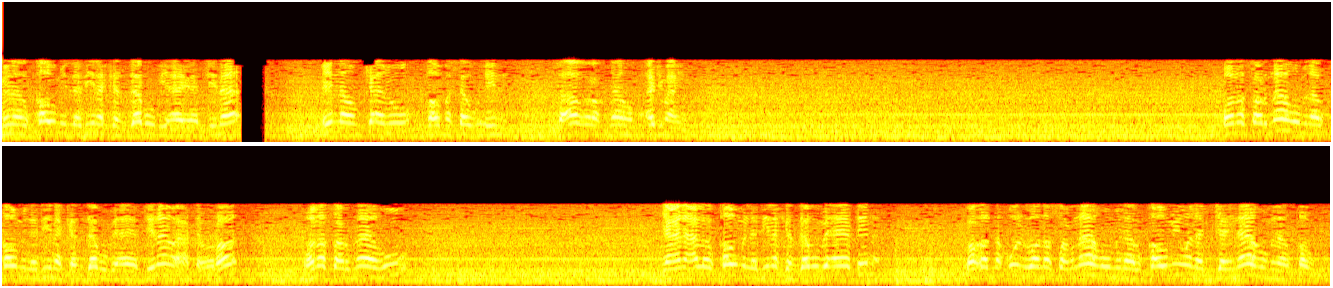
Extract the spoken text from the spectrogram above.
من القوم الذين كذبوا بآياتنا إنهم كانوا قوم سوء فأغرقناهم أجمعين. ونصرناه من القوم الذين كذبوا بآياتنا واعتبران ونصرناه يعني على القوم الذين كذبوا بآياتنا. وقد نقول ونصرناه من القوم ونجيناه من القوم.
